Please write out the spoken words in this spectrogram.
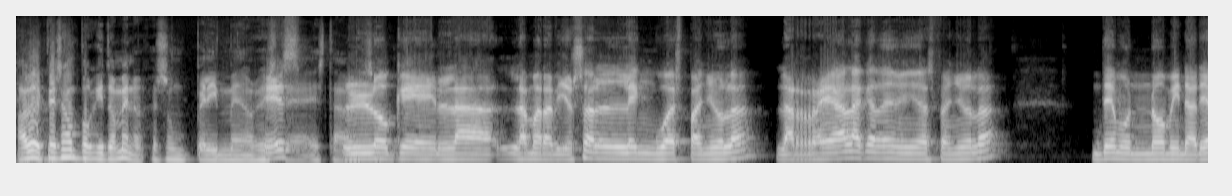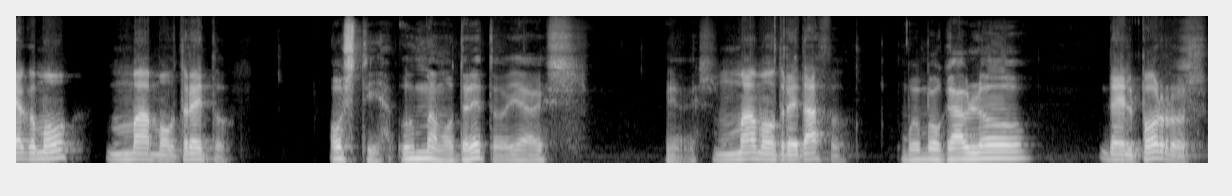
A ver, pesa un poquito menos, pesa un pelín menos es este- esta lo que la, la maravillosa lengua española, la Real Academia Española, denominaría como mamotreto. Hostia, un mamotreto, ya ves. Ya ves. Un mamotretazo. Buen vocablo. Del Porros,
